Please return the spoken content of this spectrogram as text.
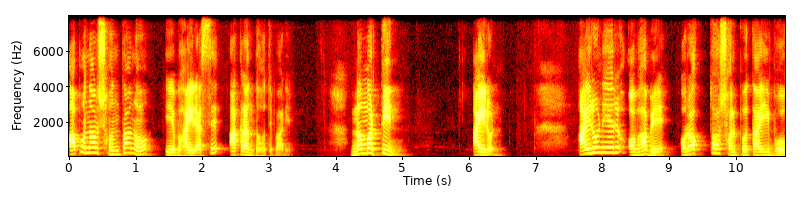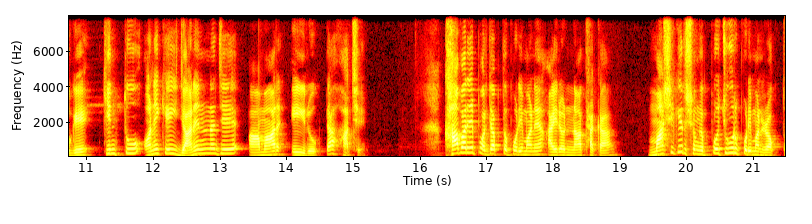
আপনার সন্তানও এ ভাইরাসে আক্রান্ত হতে পারে। নম্বর তিন, আয়রন। আয়রনের অভাবে রক্ত স্বল্পতায় ভোগে, কিন্তু অনেকেই জানেন না যে আমার এই রোগটা আছে। খাবারে পর্যাপ্ত পরিমাণে আয়রন না থাকা, মাসিকের সঙ্গে প্রচুর পরিমাণে রক্ত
